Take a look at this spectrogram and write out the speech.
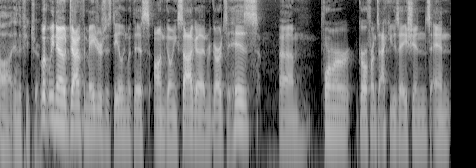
uh, in the future. Look, we know Jonathan Majors is dealing with this ongoing saga in regards to his um, former girlfriend's accusations, and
